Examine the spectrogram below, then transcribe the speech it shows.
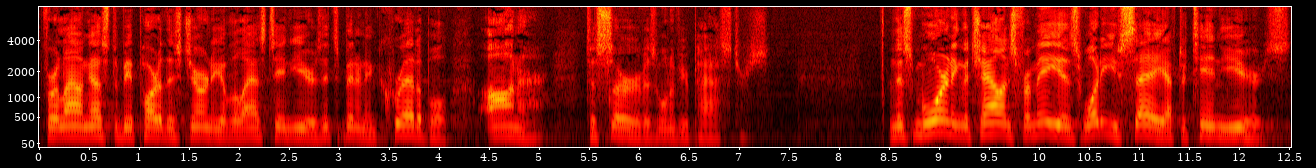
for allowing us to be a part of this journey over the last 10 years. It's been an incredible honor to serve as one of your pastors. And this morning, the challenge for me is what do you say after 10 years?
